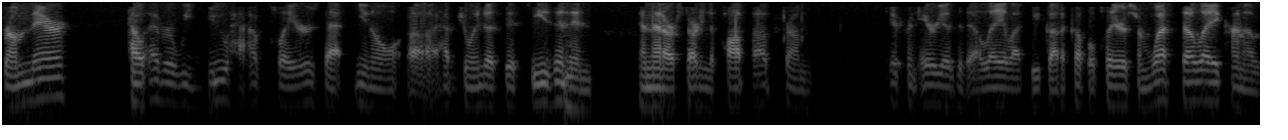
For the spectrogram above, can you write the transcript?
from there. However, we do have players that you know uh, have joined us this season and and that are starting to pop up from different areas of LA. Like we've got a couple players from West LA, kind of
